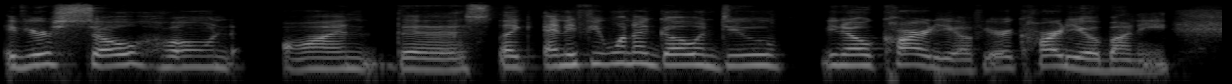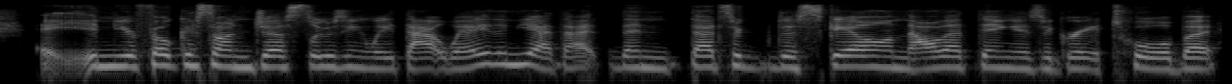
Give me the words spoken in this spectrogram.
if you're so honed on this like and if you want to go and do you know cardio if you're a cardio bunny eh, and you're focused on just losing weight that way then yeah that then that's a the scale and all that thing is a great tool but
